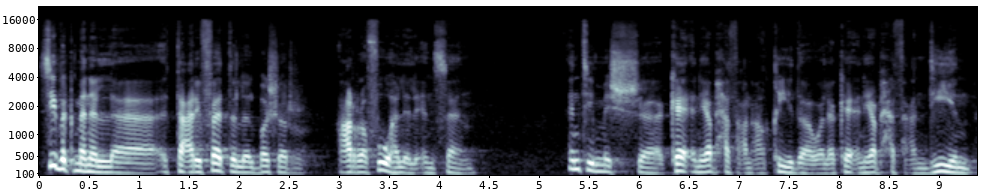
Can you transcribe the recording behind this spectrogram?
سيبك من التعريفات اللي البشر عرفوها للإنسان. أنت مش كائن يبحث عن عقيدة ولا كائن يبحث عن دين.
